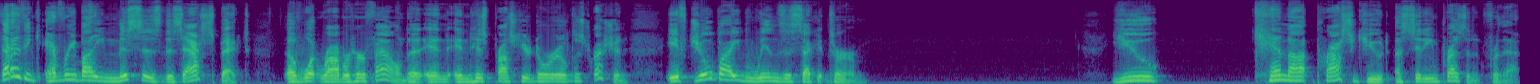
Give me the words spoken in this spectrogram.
that I think everybody misses this aspect of what Robert Hur found and, and his prosecutorial discretion. If Joe Biden wins a second term, you cannot prosecute a sitting president for that.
